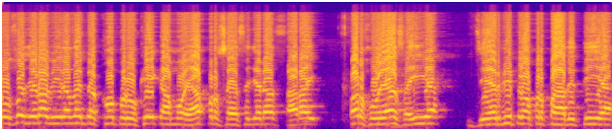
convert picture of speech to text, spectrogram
200 ਜਿਹੜਾ ਵੀਰਾਂ ਦਾ ਅੱਖੋਂ ਪਰੋਖੇ ਕੰਮ ਹੋਇਆ ਪ੍ਰੋਸੈਸ ਜਿਹੜਾ ਸਾਰਾ ਹੀ ਪਰ ਹੋਇਆ ਸਹੀ ਆ ਜੇਰ ਵੀ ਪ੍ਰੋਪਰ ਪਾ ਦਿੱਤੀ ਆ।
